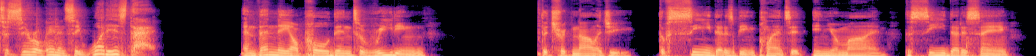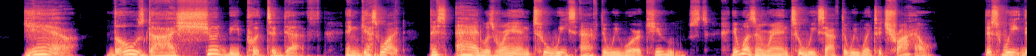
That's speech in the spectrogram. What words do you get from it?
to zero in and say, What is that? And then they are pulled into reading the technology, the seed that is being planted in your mind, the seed that is saying, Yeah, those guys should be put to death. And guess what? This ad was ran two weeks after we were accused. It wasn't ran two weeks after we went to trial. This week,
